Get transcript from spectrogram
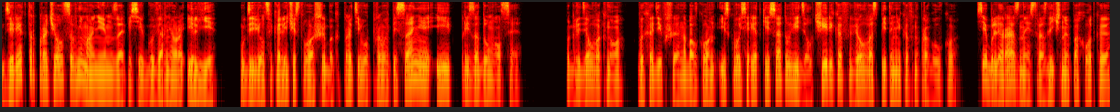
Директор прочел со вниманием записи гувернера Ильи, удивился количеству ошибок противоправописания и призадумался. Поглядел в окно, выходившее на балкон, и сквозь редкий сад увидел, Чириков вел воспитанников на прогулку. Все были разные, с различной походкой,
